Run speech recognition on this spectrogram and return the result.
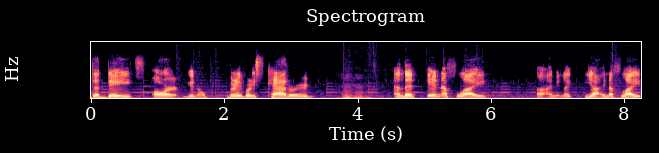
the dates are you know very very scattered. Mm-hmm. And then in a flight uh, i mean like yeah in a flight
